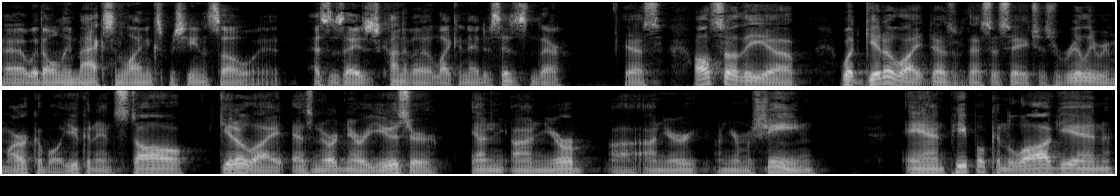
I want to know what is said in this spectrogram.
uh, with only Macs and Linux machines, so uh, SSH is kind of a, like a native citizen there. Yes. Also, the uh, what Gitolite does with SSH is really remarkable. You can install Gitolite as an ordinary user on on your uh, on your on your machine, and people can log in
